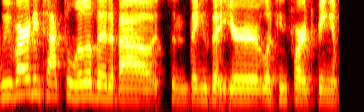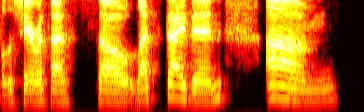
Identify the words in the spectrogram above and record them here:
we've already talked a little bit about some things that you're looking forward to being able to share with us. So let's dive in. Um,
